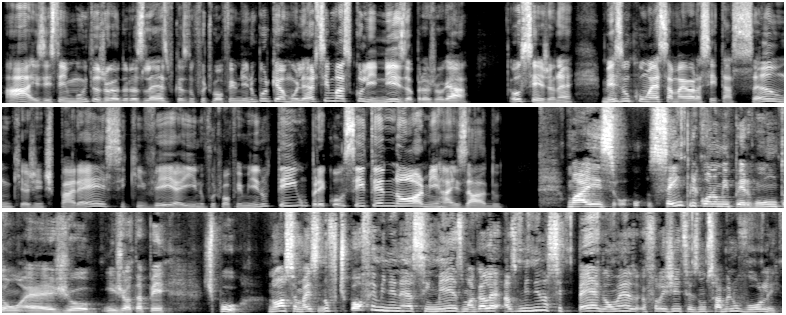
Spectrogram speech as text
Ah, existem muitas jogadoras lésbicas no futebol feminino porque a mulher se masculiniza para jogar. Ou seja, né, mesmo com essa maior aceitação que a gente parece que vê aí no futebol feminino, tem um preconceito enorme enraizado. Mas sempre quando me perguntam, é, Jo e JP, tipo, nossa, mas no futebol feminino é assim mesmo? A galera, as meninas se pegam mesmo? Eu falei, gente, vocês não sabem no vôlei.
